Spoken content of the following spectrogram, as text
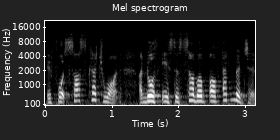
in Fort Saskatchewan, a northeastern suburb of Edmonton.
